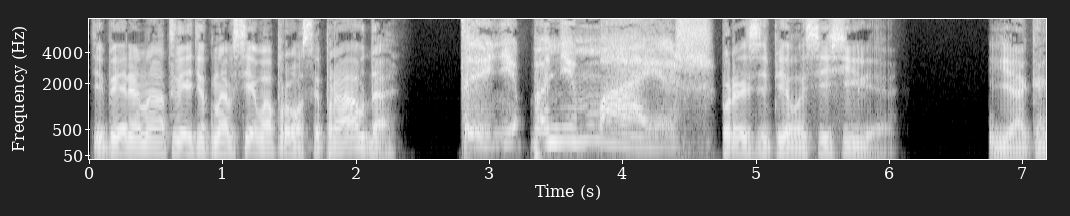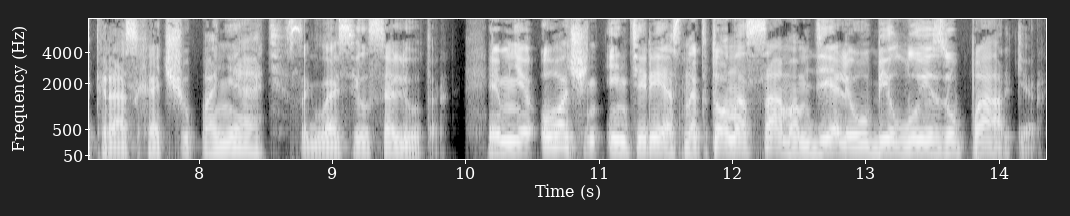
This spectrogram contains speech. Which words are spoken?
Теперь она ответит на все вопросы, правда?» «Ты не понимаешь», — просипела Сесилия. «Я как раз хочу понять», — согласился Лютер. «И мне очень интересно, кто на самом деле убил Луизу Паркер.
